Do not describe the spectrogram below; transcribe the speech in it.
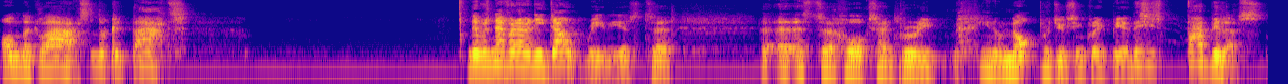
on the glass. Look at that. There was never any doubt, really, as to as to Hawkshead Brewery, you know, not producing great beer. This is fabulous.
